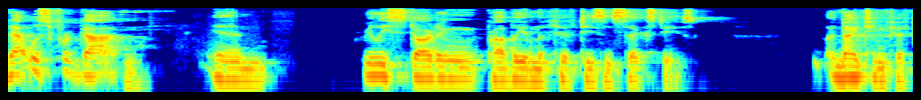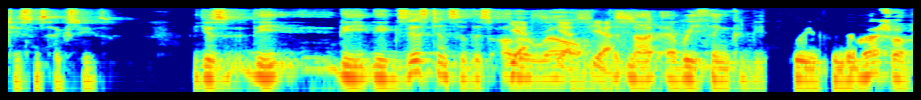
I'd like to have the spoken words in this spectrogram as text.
that was forgotten in really starting probably in the 50s and 60s, 1950s and 60s, because the the, the existence of this other yes, realm yes, yes. that not everything could be squeezed into rational,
